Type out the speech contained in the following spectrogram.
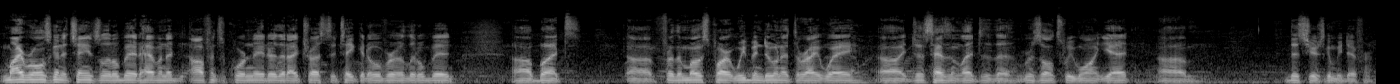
my role is going to change a little bit, having an offensive coordinator that I trust to take it over a little bit. Uh, but uh, for the most part, we've been doing it the right way. Uh, it just hasn't led to the results we want yet. Um, this year's going to be different.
